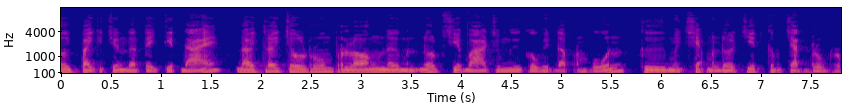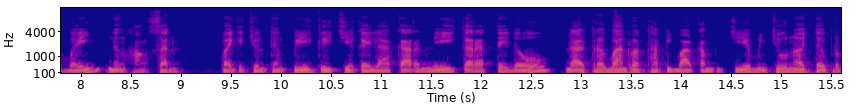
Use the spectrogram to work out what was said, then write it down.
ដោយបេក្ខជនដទៃទៀតដែរដោយត្រូវចូលរួមប្រឡងនៅមណ្ឌលព្យាបាលជំងឺ Covid-19 គឺមជ្ឈមណ្ឌលជាតិកម្ចាត់រោគរបេងនិងហង្សិន។ បេក្ខជនទាំងពីរគឺជាកីឡាការិនីការ៉ាតេដូដែលត្រូវបានរដ្ឋាភិបាលកម្ពុជាបញ្ជូនឲ្យទៅប្រ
